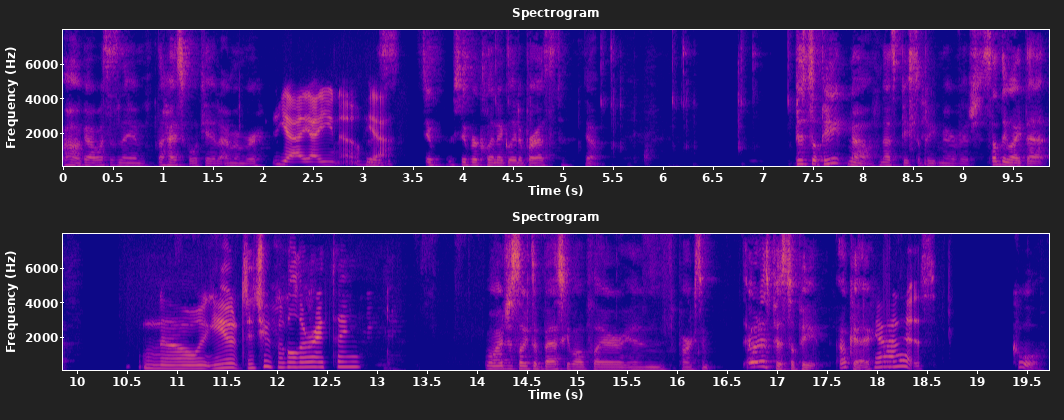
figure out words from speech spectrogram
oh god, what's his name? The high school kid. I remember. Yeah, yeah, you know, He yeah. Super, super clinically depressed. Yeah. Pistol Pete? No, that's Pistol Pete Maravich. Something like that. No, you did you Google the right thing? Well, I just looked at basketball player in Parks and. Oh, it is Pistol Pete. Okay, Yeah, it is. cool.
